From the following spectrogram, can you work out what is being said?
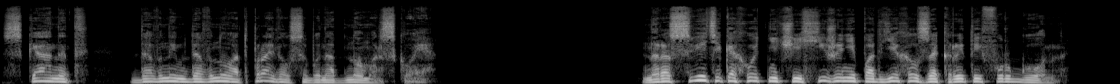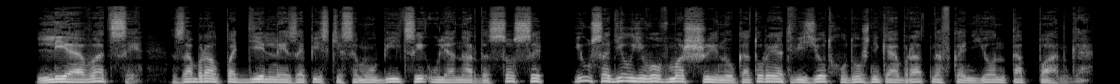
Сканет давным-давно отправился бы на дно морское. На рассвете к охотничьей хижине подъехал закрытый фургон. Леоваци забрал поддельные записки самоубийцы у Леонардо Соссы и усадил его в машину, которая отвезет художника обратно в каньон Тапанга.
